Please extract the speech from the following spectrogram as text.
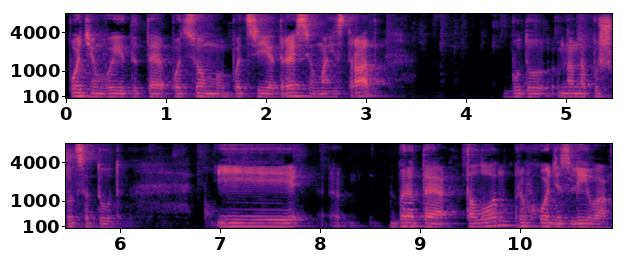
Потім ви йдете по, цьому, по цій адресі в магістрат, буду, напишу це тут, і е, берете талон при вході зліва,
